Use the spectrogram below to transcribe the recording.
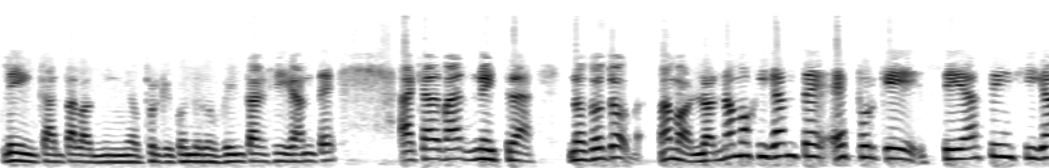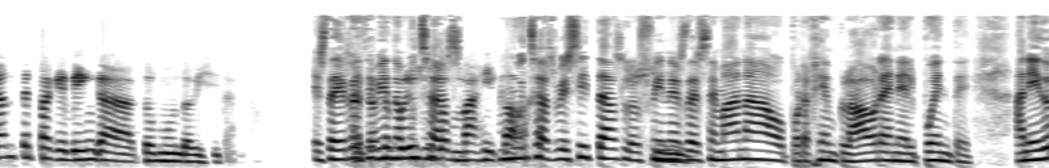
le encanta a los niños porque cuando los ven tan gigantes, acá además nuestra, nosotros, vamos, los gnomos gigantes es porque se hacen gigantes para que venga todo el mundo a visitarnos. Estáis recibiendo muchas, muchas visitas los fines Sí. de semana o, por ejemplo, ahora en el puente. ¿Han ido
